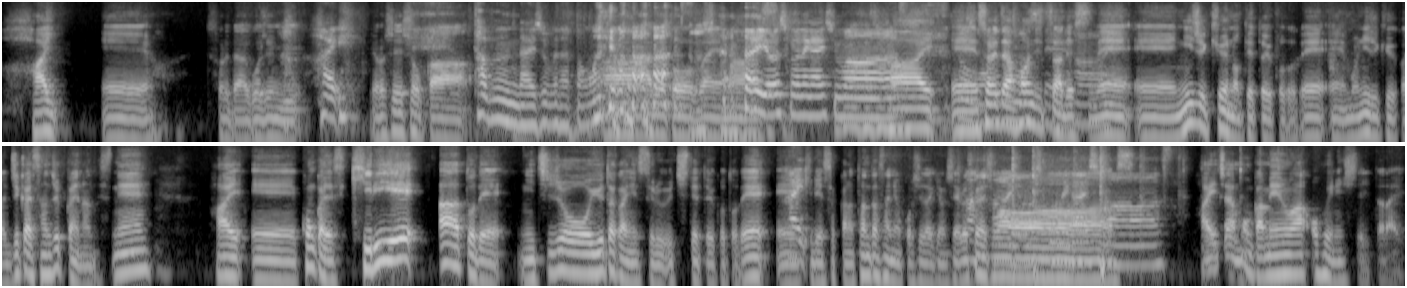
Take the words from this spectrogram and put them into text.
はい。えーそれではご準備はい、よろしいでしょうか？多分大丈夫だと思いあーありがまとうございす。ます。はい、よろしくお願いしまはい、えーそれでは本日はですね、えー29の手ということで、えーもう29回、次回30回なんですね。はい、えー今回です。切り絵アートで日常を豊かにする打ち手ということで、えーはい切り絵作家のタンタさんにお越しいただきました。よろしくお願いしあます。はいよろしくお願いします。はい、じゃあもう画面はオフにしていただい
